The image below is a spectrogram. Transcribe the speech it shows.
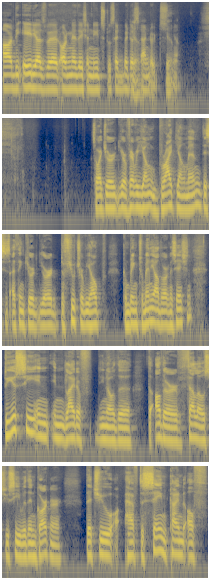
are the areas where organization needs to set better Yeah. standards. Yeah. Sohart, you're you're very young, bright young man. This is, I think, you're you're the future we hope can bring to many other organizations. Do you see in in light of you know the the other fellows you see within Gartner that you have the same kind of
